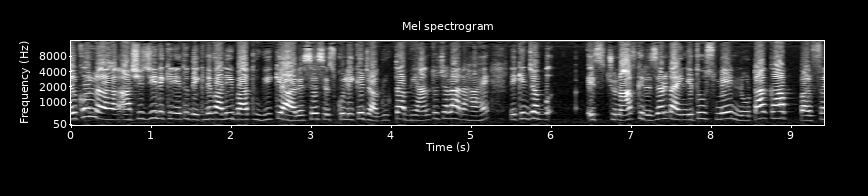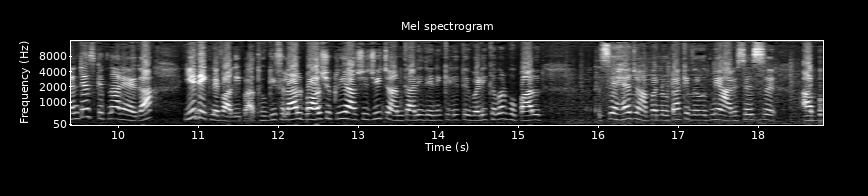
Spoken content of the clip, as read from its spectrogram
बिल्कुल आशीष जी, लेकिन ये तो देखने वाली बात होगी कि आरएसएस इसको लेकर जागरूकता अभियान तो चला रहा है, लेकिन जब इस चुनाव के रिज़ल्ट आएँगे तो उसमें नोटा का परसेंटेज कितना रहेगा, ये देखने वाली बात होगी। फ़िलहाल बहुत शुक्रिया आशीष जी जानकारी देने के लिए। तो ये बड़ी खबर भोपाल से है, जहाँ पर नोटा के विरोध में आरएसएस अब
